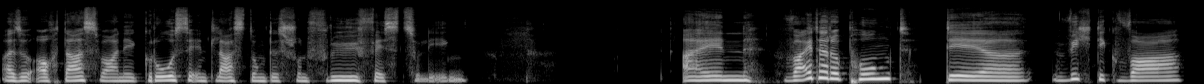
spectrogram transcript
Also auch das war eine große Entlastung, das schon früh festzulegen. Ein weiterer Punkt, der wichtig war,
